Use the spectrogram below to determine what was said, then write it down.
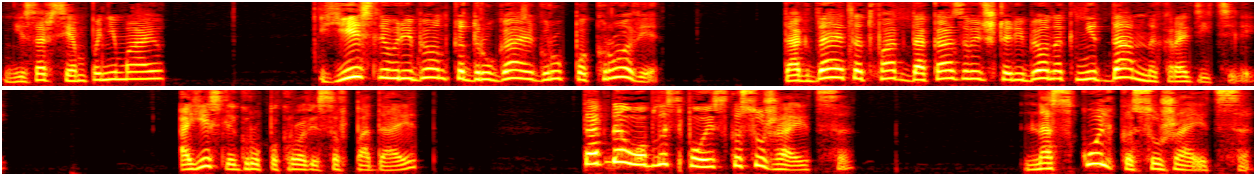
Не совсем понимаю. Если у ребенка другая группа крови, тогда этот факт доказывает, что ребенок не данных родителей. А если группа крови совпадает, тогда область поиска сужается. Насколько сужается?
